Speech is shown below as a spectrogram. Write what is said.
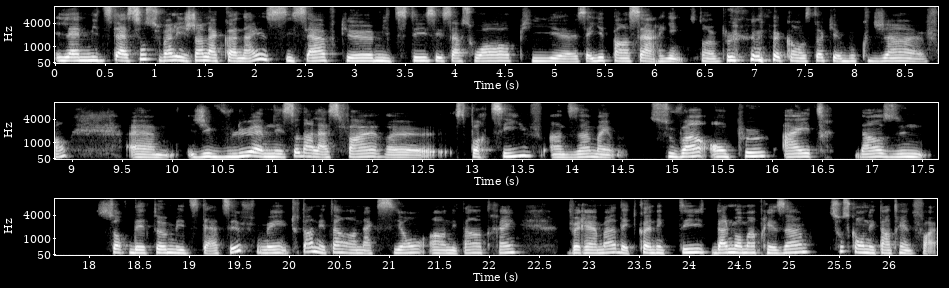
la méditation, souvent les gens la connaissent. Ils savent que méditer, c'est s'asseoir puis essayer de penser à rien. C'est un peu le constat que beaucoup de gens font. J'ai voulu amener ça dans la sphère sportive en disant, ben, souvent, on peut être dans une sorte d'état méditatif, mais tout en étant en action, en étant en train vraiment d'être connecté dans le moment présent sur ce qu'on est en train de faire.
